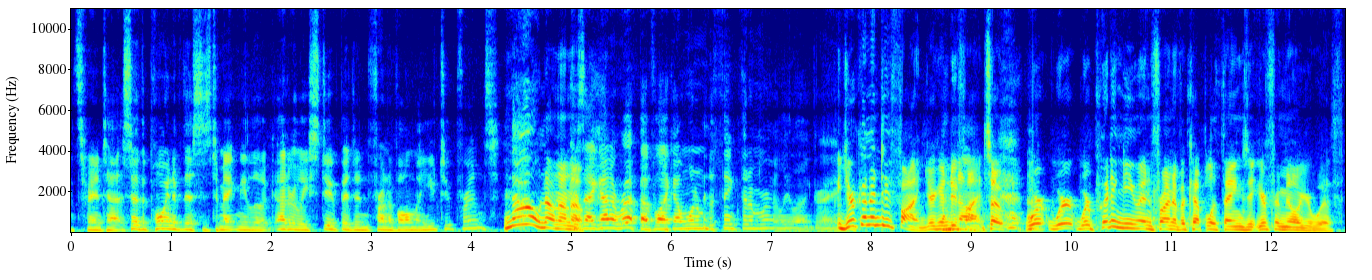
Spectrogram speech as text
It's fantastic. So the point of this is to make me look utterly stupid in front of all my YouTube friends. No, no, no, no. Because I got a rep of like I want them to think that I'm really like great. You're gonna do fine. You're gonna do not. fine. So we're, we're, we're putting you in front of a couple of things that you're familiar with,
